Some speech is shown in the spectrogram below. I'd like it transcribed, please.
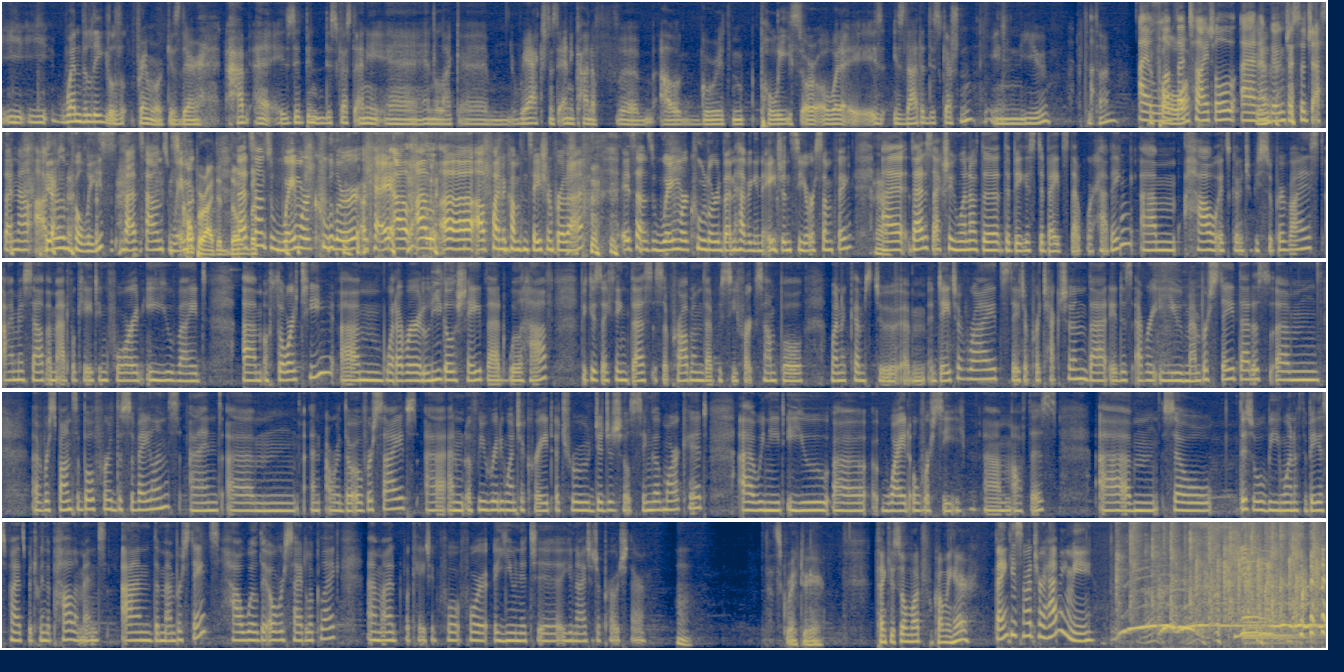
When the legal framework is there, have uh, has it been discussed any uh, any like um, reactions to any kind of um, algorithm police or or what? Is is that a discussion in EU at the time? I love that up? title, and I'm going to suggest that now. Algorithm police. That sounds It's way more copyrighted though. that sounds way more cooler. Okay, I'll I'll uh, I'll find a compensation for that. it sounds way more cooler than having an agency or something. Yeah. Uh, that is actually one of the the biggest debates that we're having. Um, how it's going to be supervised. I myself am advocating for an EU-wide um, authority, um, whatever legal shape that will have, because I think this is a problem that we see, for example, when it comes to um, data rights, data protection, that it is every EU member state that is. Um, uh, responsible for the surveillance and um, and or the oversight. Uh, and if we really want to create a true digital single market, uh, we need EU uh, wide oversee um, of this. Um, so this will be one of the biggest fights between the parliament and the member states. How will the oversight look like? I'm advocating for for a unit, uh, united approach there. that's great to hear. Thank you so much for coming here. Thank you so much for having me. Yay!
